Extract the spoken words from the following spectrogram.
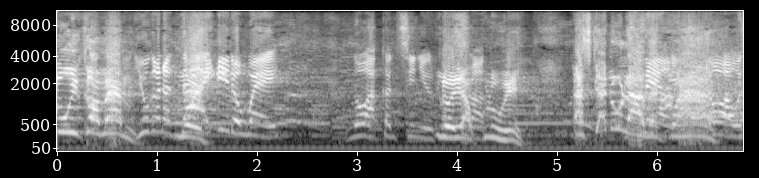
mourir quand même. You're gonna Noé. die either way. Noah continued to Noé a construct. cloué. Est-ce que nous là avec moi? Noah was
